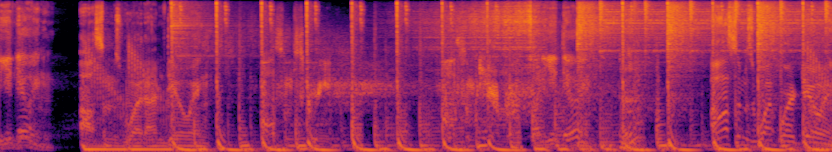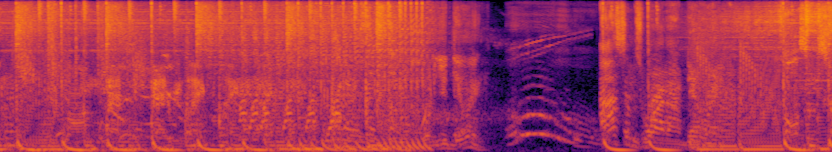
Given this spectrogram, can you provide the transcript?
are you doing? Awesome's what I'm doing. Awesome screen. Awesome camera. What are you doing? Awesome's what we're doing. Long battery life. Water resistant. What are you doing? Ooh. Awesome's what I'm doing. Awesome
